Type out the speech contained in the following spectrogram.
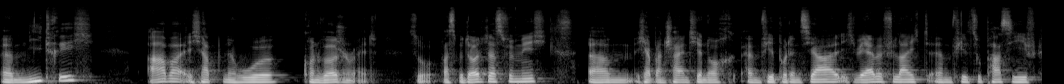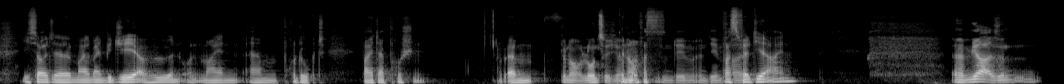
ähm, niedrig, aber ich habe eine hohe Conversion Rate. So, was bedeutet das für mich? Ähm, ich habe anscheinend hier noch ähm, viel Potenzial. Ich werbe vielleicht ähm, viel zu passiv. Ich sollte mal mein Budget erhöhen und mein ähm, Produkt weiter pushen. Ähm, genau, lohnt sich ja. Genau, ne? was, in dem, in dem was fällt dir ein? Ähm, ja, also ein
